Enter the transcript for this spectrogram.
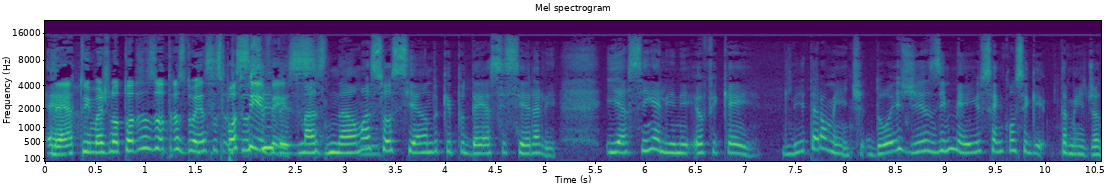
é. né? Tu imaginou todas as outras doenças possíveis. possíveis mas não hum. associando que pudesse ser ali. E assim, Aline, eu fiquei literalmente dois dias e meio sem conseguir. Também já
